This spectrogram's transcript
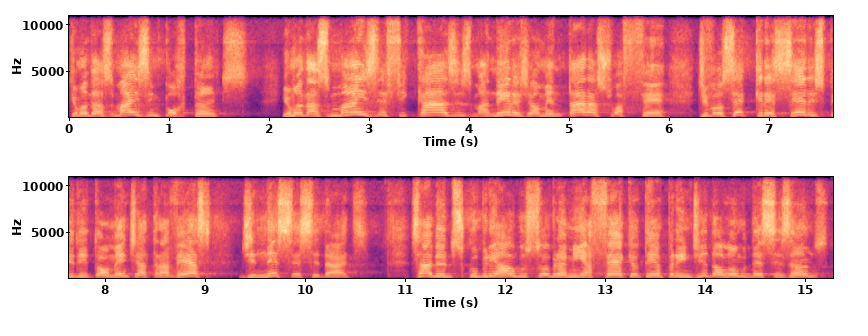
que uma das mais importantes e uma das mais eficazes maneiras de aumentar a sua fé, de você crescer espiritualmente é através de necessidades. Sabe, eu descobri algo sobre a minha fé que eu tenho aprendido ao longo desses anos.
